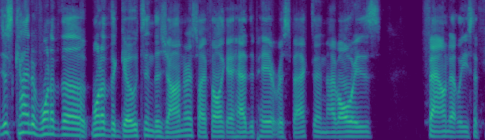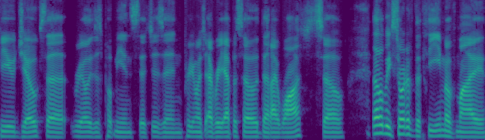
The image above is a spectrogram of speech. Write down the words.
just kind of one of the one of the goats in the genre, so I felt like I had to pay it respect, and I've always found at least a few jokes that really just put me in stitches in pretty much every episode that I watched. So that'll be sort of the theme of my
